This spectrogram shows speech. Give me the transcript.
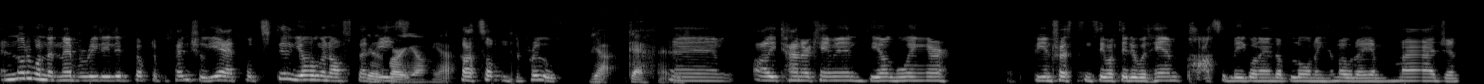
another one that never really lived up to potential yet, but still young enough that Still he's young, yeah, got something to prove. yeah, definitely. Um, Ollie Tanner came in, the young winger. Be interesting to see what they do with him. Possibly going to end up loaning him out, I imagine.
